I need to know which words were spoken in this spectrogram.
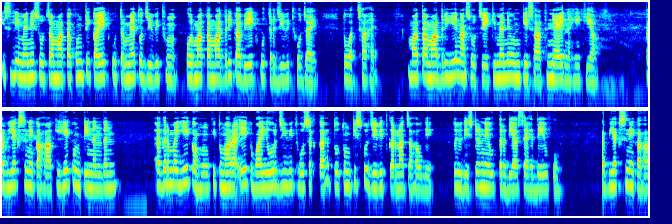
इसलिए मैंने सोचा माता कुंती का एक पुत्र मैं तो जीवित हूँ और माता माद्री का भी एक पुत्र जीवित हो जाए तो अच्छा है। माता माद्री ये ना सोचे कि मैंने उनके साथ न्याय नहीं किया। तब यक्ष ने कहा कि, हे कुंती नंदन, अगर मैं ये कहूँ कि तुम्हारा एक भाई और जीवित हो सकता है तो तुम किसको जीवित करना चाहोगे? तो युधिष्ठिर ने उत्तर दिया सहदेव को। तब यक्ष ने कहा,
